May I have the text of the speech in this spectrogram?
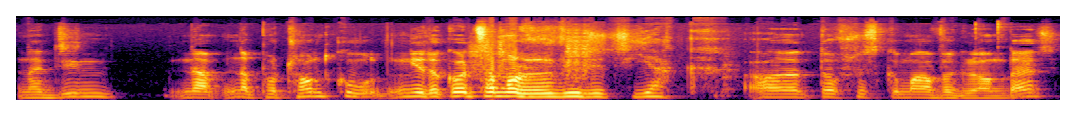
na, dzień, na, na początku nie do końca możesz wiedzieć, jak e, to wszystko ma wyglądać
